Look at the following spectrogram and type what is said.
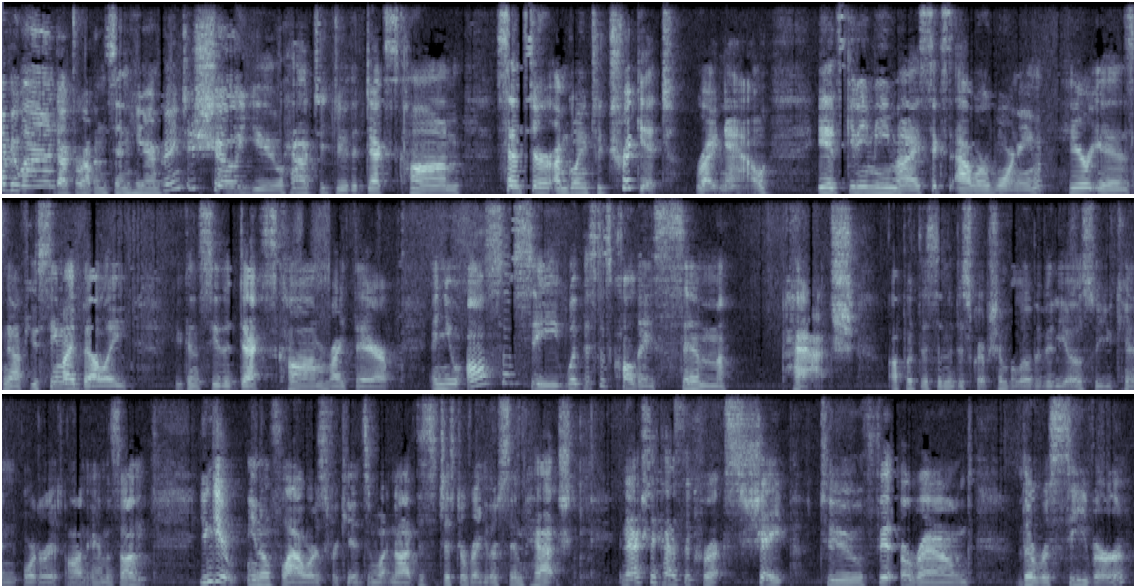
Hi everyone, Dr. Robinson here. I'm going to show you how to do the Dexcom sensor. I'm going to trick it right now. It's giving me my six hour warning. Here is, now if you see my belly, you can see the Dexcom right there. And you also see what this is called a SIM patch. I'll put this in the description below the video so you can order it on Amazon. You can get, you know, flowers for kids and whatnot. This is just a regular SIM patch. It actually has the correct shape to fit around the receiver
